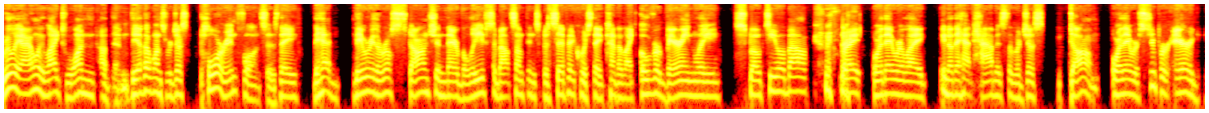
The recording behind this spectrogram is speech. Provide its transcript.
really I only liked one of them. The other ones were just poor influences. They, they had, they were either real staunch in their beliefs about something specific, which they kind of like overbearingly spoke to you about. right. Or they were like, you know, they had habits that were just dumb or they were super arrogant.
